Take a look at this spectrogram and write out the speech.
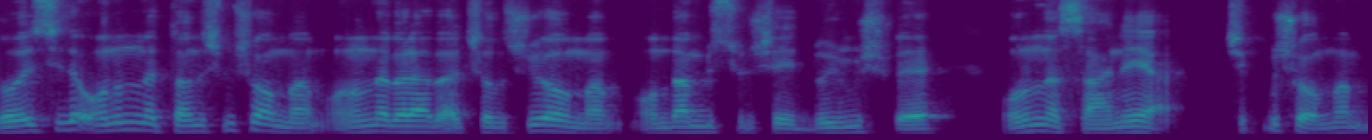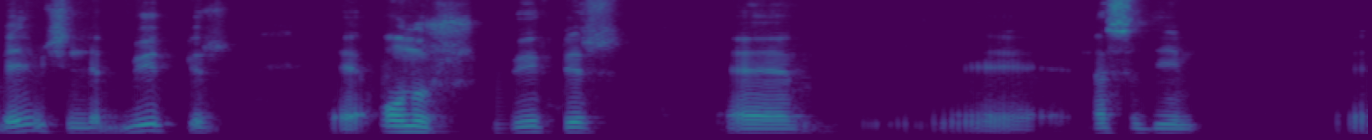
Dolayısıyla onunla tanışmış olmam, onunla beraber çalışıyor olmam, ondan bir sürü şey duymuş ve onunla sahneye çıkmış olmam benim için de büyük bir e, onur, büyük bir e, e, nasıl diyeyim e,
